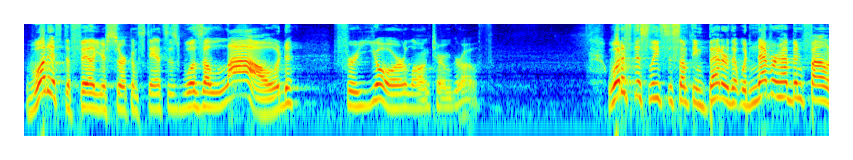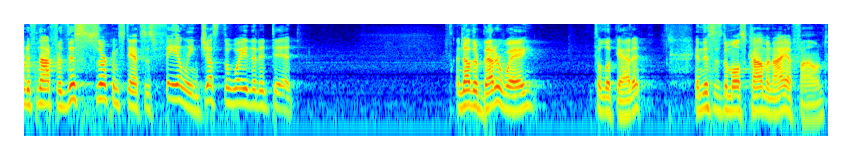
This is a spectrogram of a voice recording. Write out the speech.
What if the failure circumstances was allowed for your long term growth? What if this leads to something better that would never have been found if not for this circumstances failing just the way that it did? Another better way to look at it, and this is the most common I have found,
